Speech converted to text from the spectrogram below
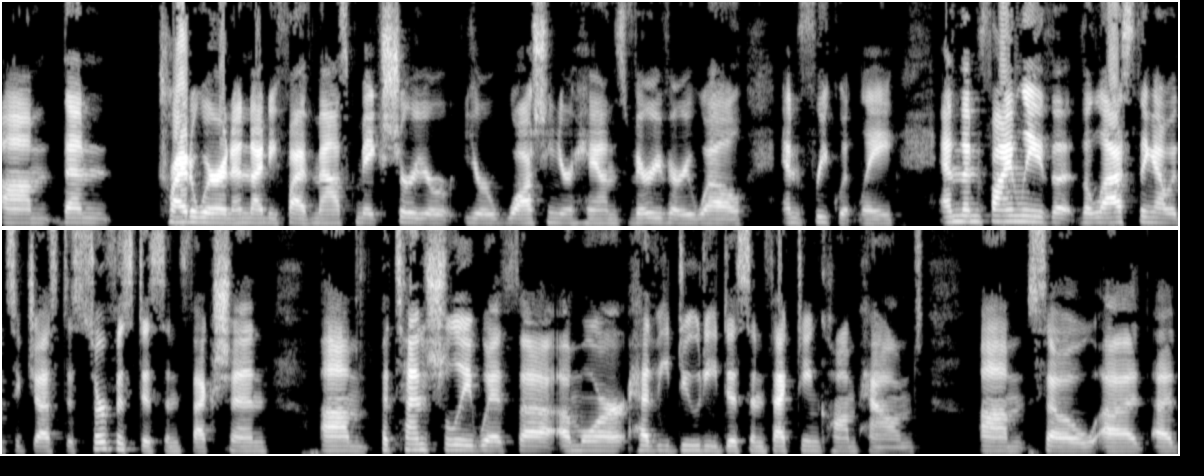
um, then try to wear an N95 mask. Make sure you're you're washing your hands very very well and frequently. And then finally, the the last thing I would suggest is surface disinfection, um, potentially with a more heavy duty disinfecting compound. Um, so uh, a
